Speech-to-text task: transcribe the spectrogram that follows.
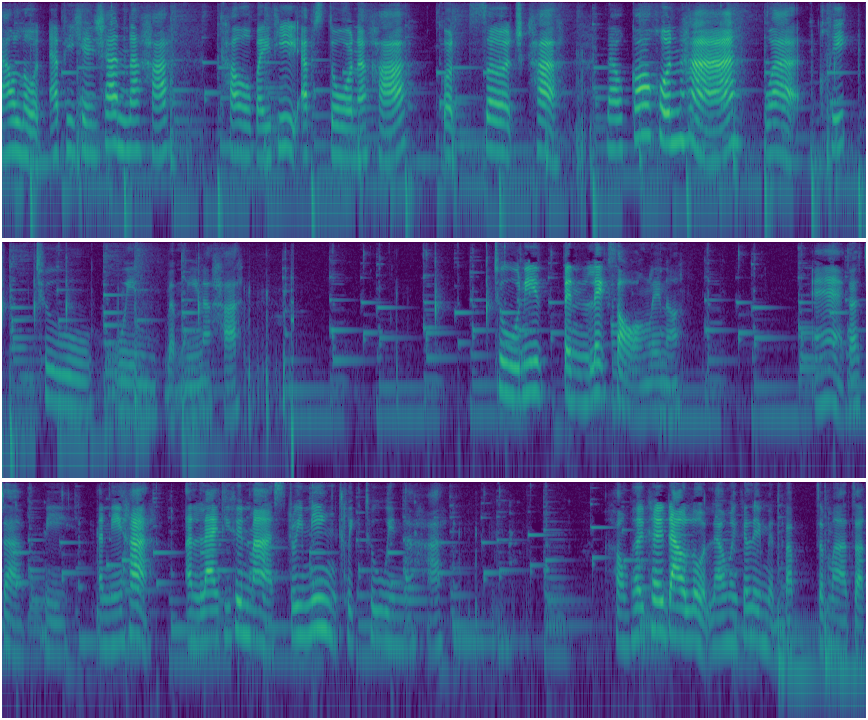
ดาวน์โหลดแอปพลิเคชันนะคะ เข้าไปที่ App Store นะคะ กด Search ค่ะ แล้วก็ค้นหาว่า Click to Win แบบนี้นะคะ to นี่เป็นเลข 2 เลยเนาะแอมก็จะมี อันนี้ค่ะ อันแรกที่ขึ้นมา Streaming Click to Win นะคะ ของเพิร์ทเคยดาวน์โหลดแล้วมันก็เลยเหมือนแบบจะมาจาก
